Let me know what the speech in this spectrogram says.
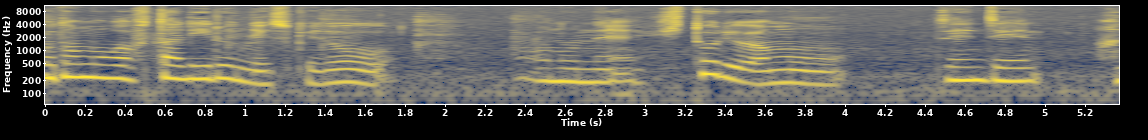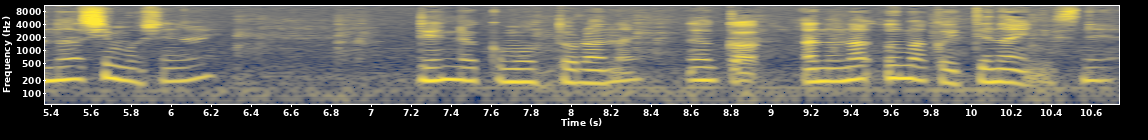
子供が2人いるんですけどあのね1人はもう全然話もしない。連絡も取らない。なんかあのなうまくいってないんですね。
